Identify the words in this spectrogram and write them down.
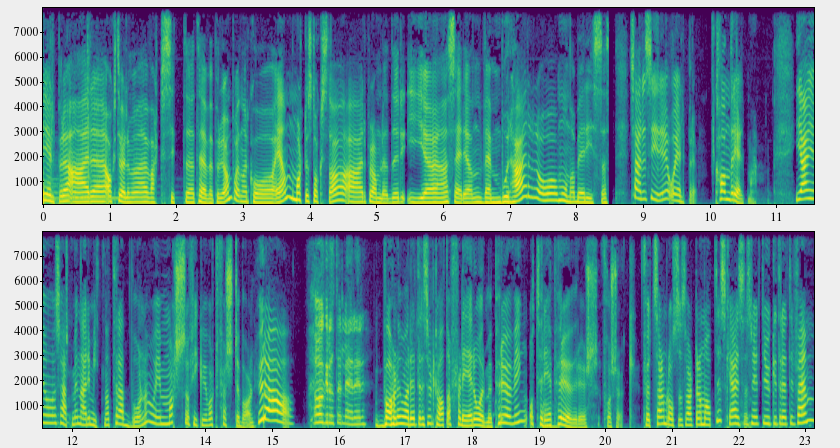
hjelpere er eh, aktuelle med hvert sitt eh, TV-program på NRK1. Marte Stokstad er programleder i eh, serien Hvem bor her? Og Mona B. Riise. Kjære Siri og hjelpere. Kan dere hjelpe meg? Jeg og kjæresten min er i midten av 30-årene, og i mars så fikk vi vårt første barn. Hurra! Å, gratulerer. Barnet var et resultat av flere år med prøving og tre prøverørsforsøk. Fødselen ble også svært dramatisk, keisersnitt i uke 35,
